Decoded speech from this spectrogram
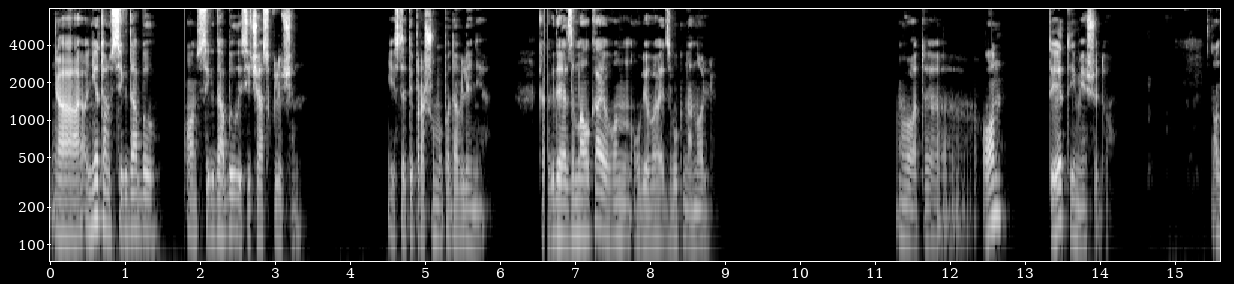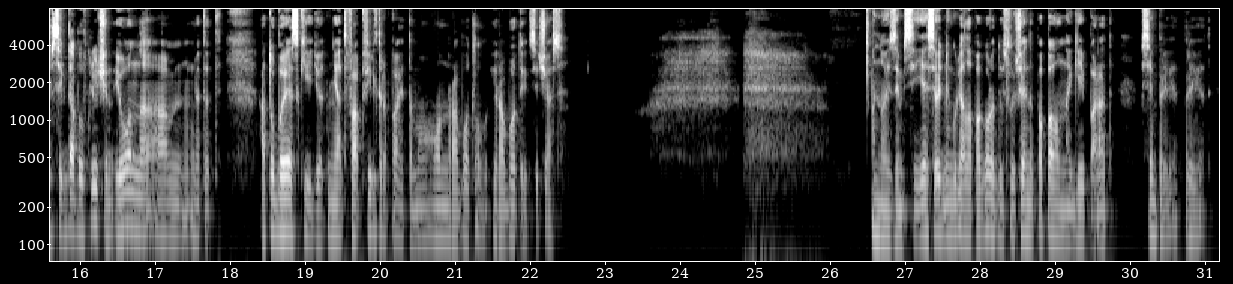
А, нет, он всегда был. Он всегда был и сейчас включен если ты про шумоподавление. Когда я замолкаю, он убивает звук на ноль. Вот. Э, он, ты это имеешь в виду? Он всегда был включен, и он этот, от OBS идет, не от фаб фильтра, поэтому он работал и работает сейчас. Noise MC. Я сегодня гуляла по городу и случайно попала на гей-парад. Всем привет, привет.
